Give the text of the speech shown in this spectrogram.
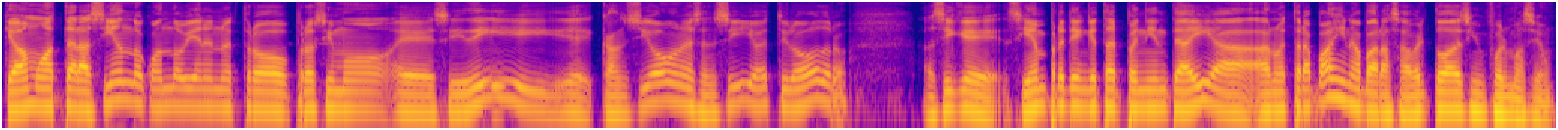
qué vamos a estar haciendo, cuándo viene nuestro próximo eh, CD, eh, canciones, sencillos, esto y lo otro. Así que siempre tienen que estar pendientes ahí a, a nuestra página para saber toda esa información.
